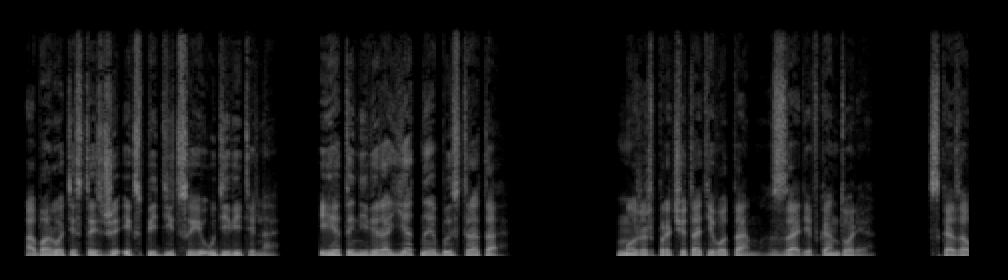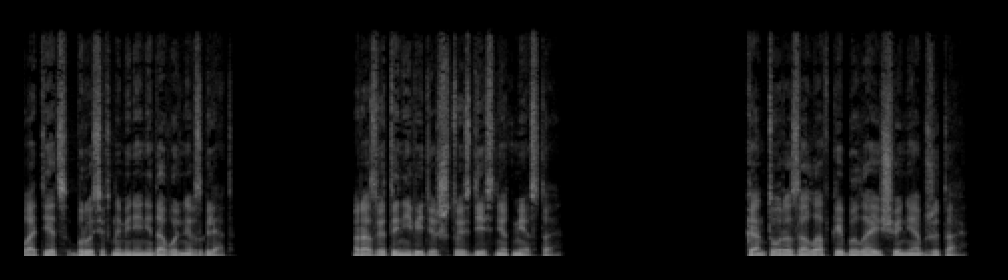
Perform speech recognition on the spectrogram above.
Оборотистость же экспедиции удивительна. И это невероятная быстрота. Можешь прочитать его там, сзади, в конторе, сказал отец, бросив на меня недовольный взгляд. Разве ты не видишь, что здесь нет места? Контора за лавкой была еще не обжита.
